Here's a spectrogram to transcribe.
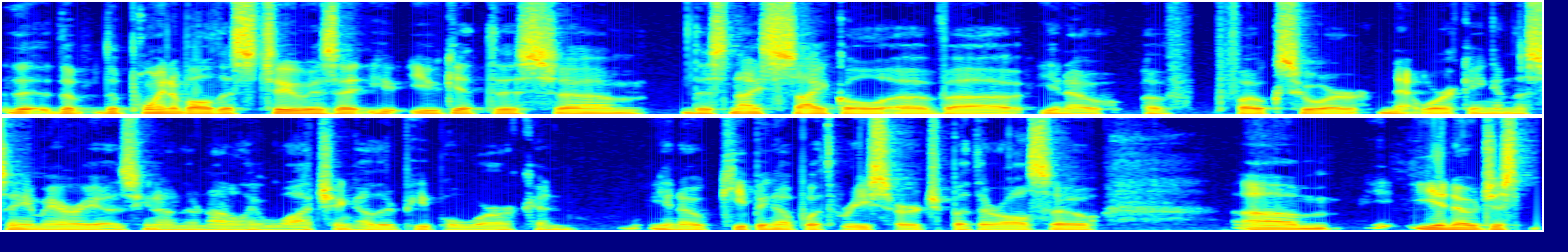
the, the the point of all this too is that you you get this um, this nice cycle of uh, you know of folks who are networking in the same areas. You know, they're not only watching other people work and you know keeping up with research, but they're also um, you know just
